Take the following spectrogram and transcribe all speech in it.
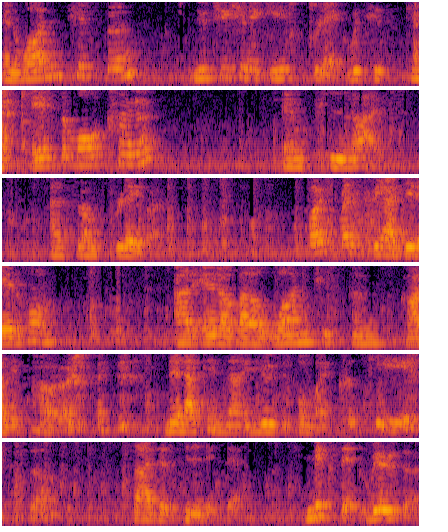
and one teaspoon nutritional yeast black which is as adds more color and plus and some flavor. First recipe I did at home, I'd add about one teaspoon garlic powder. then I can uh, use it for my cookie. So, so I just did it that. Mix it really good.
